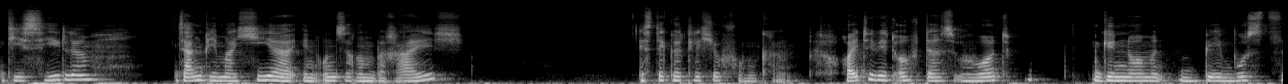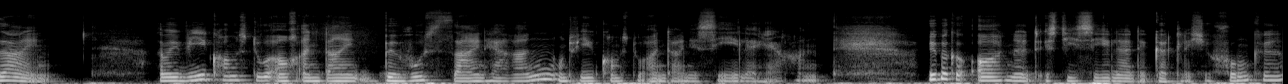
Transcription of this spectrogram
die Seele, sagen wir mal hier in unserem Bereich, ist der göttliche Funke. Heute wird oft das Wort genommen Bewusstsein. Aber wie kommst du auch an dein Bewusstsein heran und wie kommst du an deine Seele heran? Übergeordnet ist die Seele der göttliche Funke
